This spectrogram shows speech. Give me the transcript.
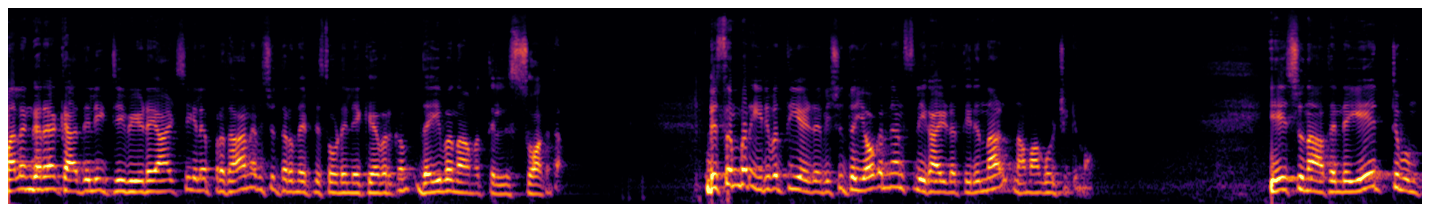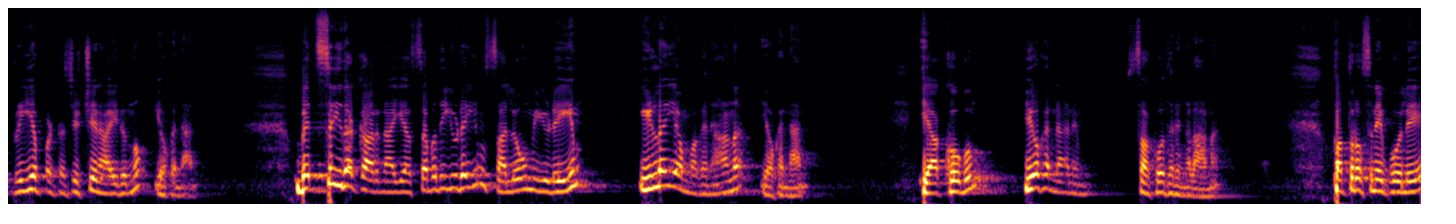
Malankara Catholic T വിയുടെ ആഴ്ചയിലെ പ്രധാന വിശുദ്ധർ എന്ന എപ്പിസോഡിലേക്ക് ഏവർക്കും ദൈവനാമത്തിൽ സ്വാഗതം. ഡിസംബർ ഇരുപത്തിയേഴ് വിശുദ്ധ യോഗന്നാൻ സ്ലിഹായുടെ തിരുനാൾ നാം ആഘോഷിക്കുന്നു. യേശുനാഥന്റെ ഏറ്റവും പ്രിയപ്പെട്ട ശിഷ്യനായിരുന്നു യോഗന്നാൻ ബെത്സൈതക്കാരനായ സബദിയുടെയും സലോമിയുടെയും ഇളയ മകനാണ് യോഗന്നാൻ യാക്കോബും യോഗന്നാനും സഹോദരങ്ങളാണ്. പത്രോസിനെ പോലെ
